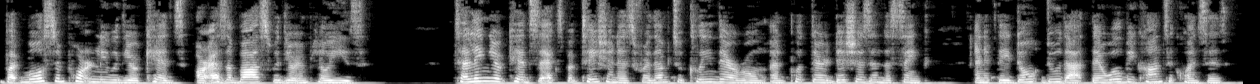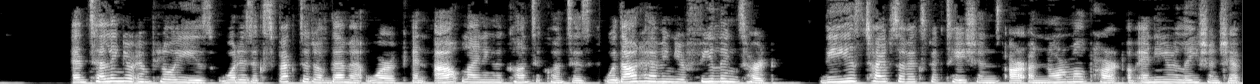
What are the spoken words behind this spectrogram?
but most importantly with your kids or as a boss with your employees. Telling your kids the expectation is for them to clean their room and put their dishes in the sink, and if they don't do that, there will be consequences. And telling your employees what is expected of them at work and outlining the consequences without having your feelings hurt. These types of expectations are a normal part of any relationship.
